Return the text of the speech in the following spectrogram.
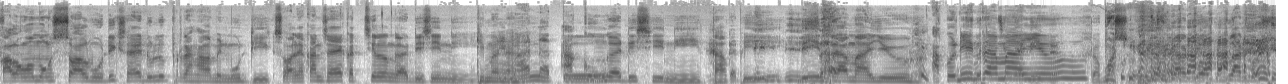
Kalau ngomong soal mudik, saya dulu pernah ngalamin mudik. Soalnya kan saya kecil nggak di sini. Di mana? Gimana tuh? Aku nggak di sini, tapi di Indramayu. Aku Di Indramayu. Udah bos, udah dua bulan bos.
